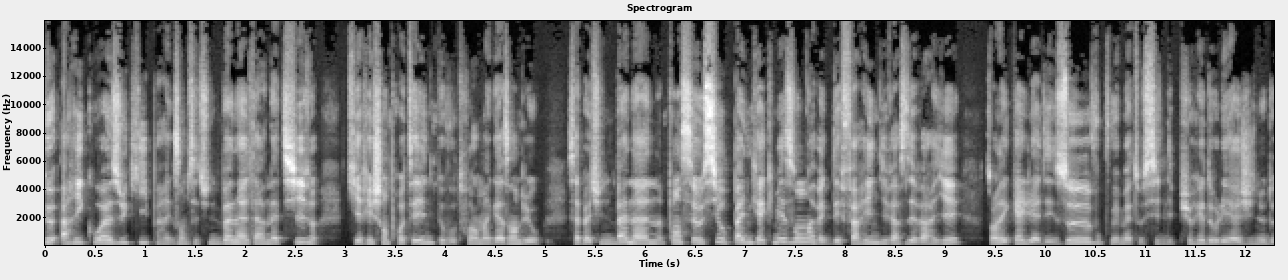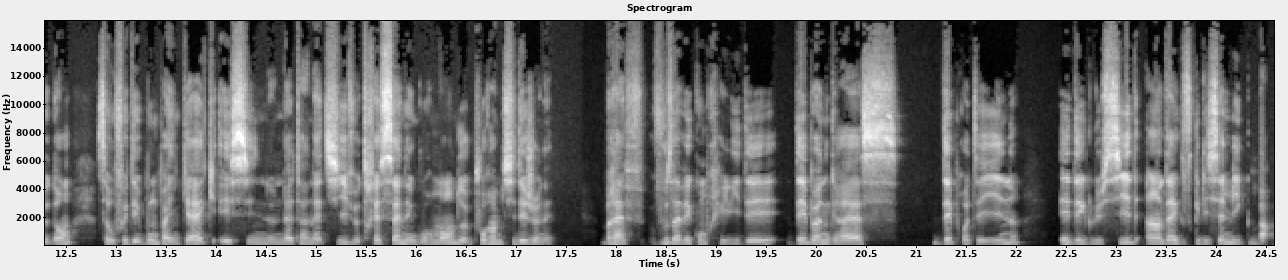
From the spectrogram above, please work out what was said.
que haricot azuki, par exemple, c'est une bonne alternative qui est riche en protéines que vous trouvez en magasin bio. Ça peut être une banane. Pensez aussi aux pancakes maison avec des farines diverses et variées dans lesquelles il y a des œufs. Vous pouvez mettre aussi des purées d'oléagineux dedans. Ça vous fait des bons pancakes et c'est une alternative très saine et gourmande pour un petit déjeuner. Bref, vous avez compris l'idée, des bonnes graisses, des protéines et des glucides index glycémique bas.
